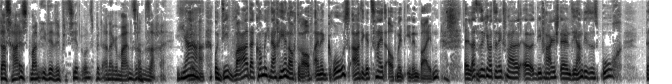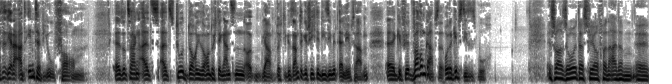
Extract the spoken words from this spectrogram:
das heißt, man identifiziert uns mit einer gemeinsamen Sache. Ja, und die war, da komme ich nachher noch drauf, eine großartige Zeit auch mit Ihnen beiden. Äh, lassen Sie mich aber zunächst mal äh, die Frage stellen, Sie haben dieses Buch, das ist ja eine Art Interviewform. Äh, sozusagen als als Tour d'horizon durch den ganzen, äh, ja, durch die gesamte Geschichte, die Sie miterlebt haben, äh, geführt. Warum gab es das oder gibt es dieses Buch? Es war so, dass wir von einem äh,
